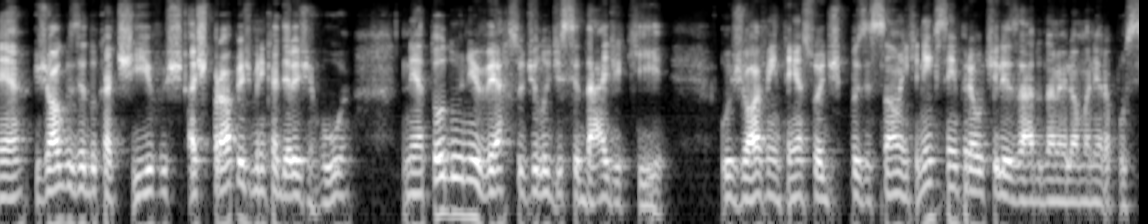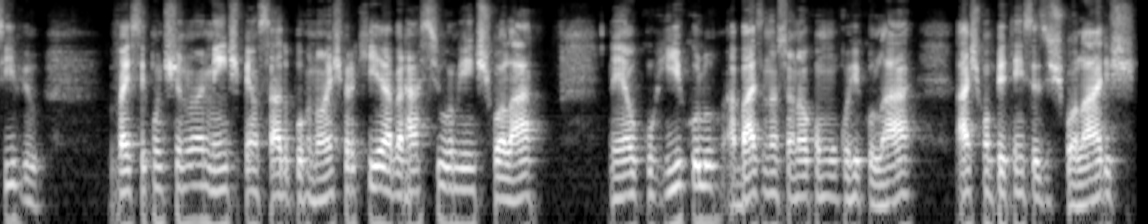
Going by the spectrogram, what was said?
né, jogos educativos, as próprias brincadeiras de rua, né, todo o universo de ludicidade que o jovem tem à sua disposição e que nem sempre é utilizado da melhor maneira possível, vai ser continuamente pensado por nós para que abrace o ambiente escolar, né, o currículo, a Base Nacional Comum Curricular, as competências escolares,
